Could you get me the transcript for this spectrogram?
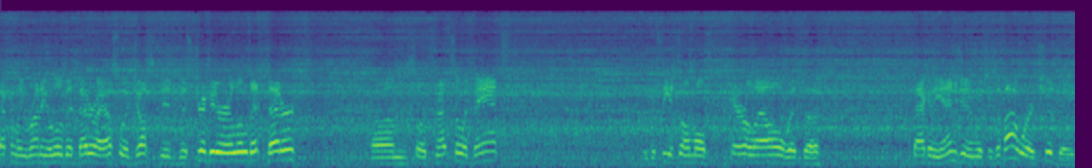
Definitely running a little bit better. I also adjusted the distributor a little bit better, um, so it's not so advanced. You can see it's almost parallel with the back of the engine, which is about where it should be.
